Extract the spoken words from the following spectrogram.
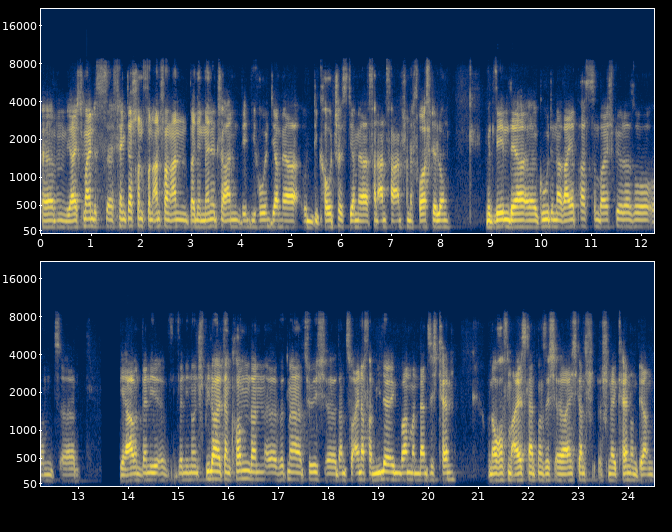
Ähm, ja, ich meine, das äh, fängt ja schon von Anfang an bei den Manager an, wen die holen. Die haben ja, und die Coaches, die haben ja von Anfang an schon eine Vorstellung, mit wem der äh, gut in der Reihe passt zum Beispiel oder so. Und ja, und wenn die, wenn die neuen Spieler halt dann kommen, dann äh, wird man natürlich äh, dann zu einer Familie irgendwann, man lernt sich kennen. Und auch auf dem Eis lernt man sich äh, eigentlich ganz schnell kennen. Und wir haben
